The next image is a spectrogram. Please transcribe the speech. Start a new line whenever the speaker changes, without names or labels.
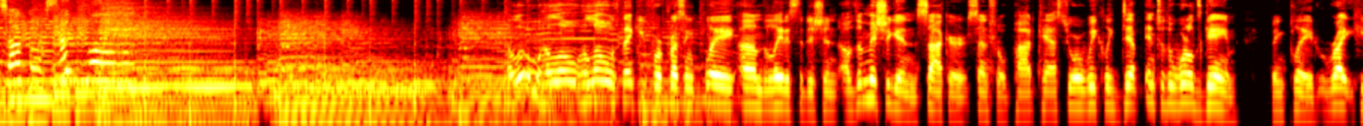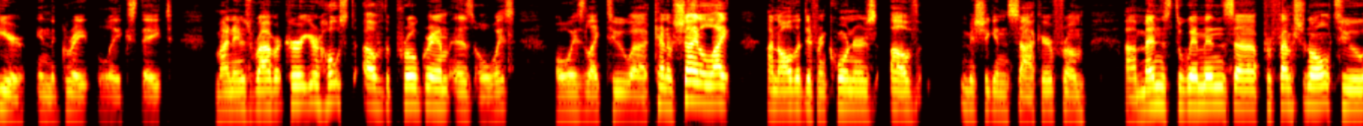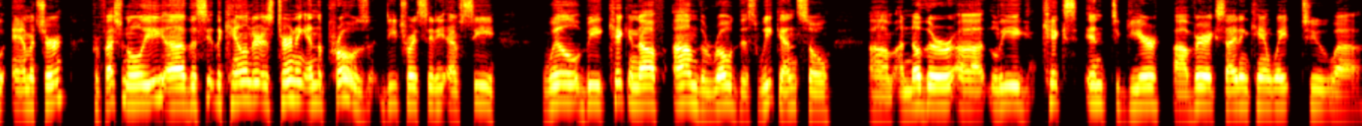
Soccer Central.
Hello, hello, hello. Thank you for pressing play on the latest edition of the Michigan Soccer Central podcast, your weekly dip into the world's game being played right here in the Great Lake State. My name is Robert Kerr, your host of the program, as always. Always like to uh, kind of shine a light on all the different corners of Michigan soccer from uh, men's to women's, uh, professional to amateur. Professionally, uh, the the calendar is turning, and the pros, Detroit City FC, will be kicking off on the road this weekend. So um, another uh, league kicks into gear. Uh, very exciting! Can't wait to uh,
